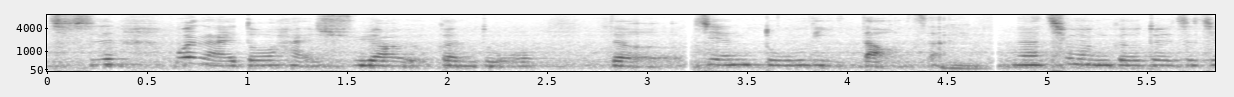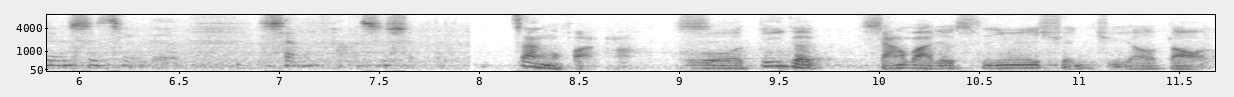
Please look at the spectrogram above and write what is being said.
其实未来都还需要有更多的监督力道在。那庆文哥对这件事情的想法是什么？暂缓嘛，我第一个想法就是因为选举要到了。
